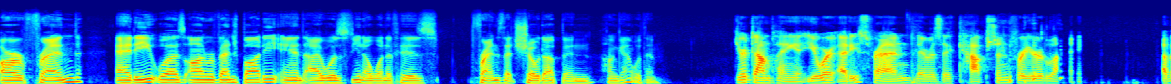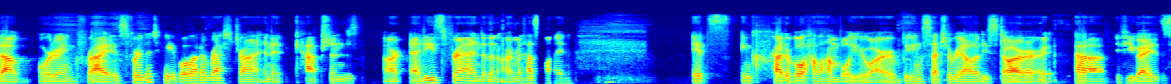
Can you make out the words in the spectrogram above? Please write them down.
our friend Eddie was on Revenge Body, and I was, you know, one of his friends that showed up and hung out with him. You're downplaying it. You were Eddie's friend. There was a caption for your line about ordering fries for the table at a restaurant, and it captioned our Eddie's friend, and then Armin has mine. It's incredible how humble you are, being such a reality star. Uh, if you guys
